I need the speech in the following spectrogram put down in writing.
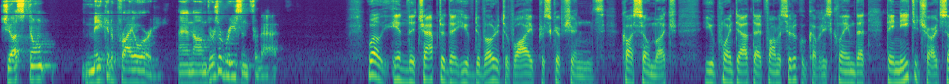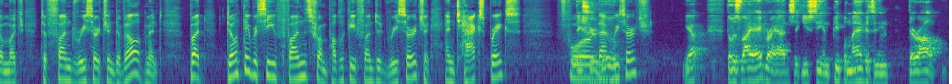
just don't make it a priority. And um, there's a reason for that. Well, in the chapter that you've devoted to why prescriptions cost so much, you point out that pharmaceutical companies claim that they need to charge so much to fund research and development. But don't they receive funds from publicly funded research and, and tax breaks for sure that do. research? Yep. Those Viagra ads that you see in People magazine, they're all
